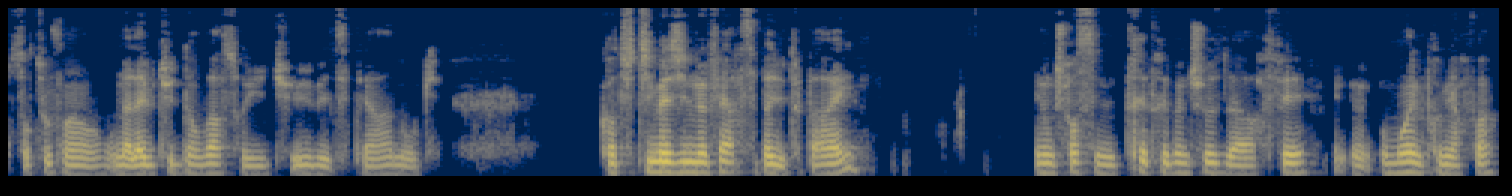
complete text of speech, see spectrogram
surtout, enfin, on a l'habitude d'en voir sur YouTube, etc. Donc, quand tu t'imagines le faire, c'est pas du tout pareil. Et donc, je pense que c'est une très très bonne chose d'avoir fait euh, au moins une première fois.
